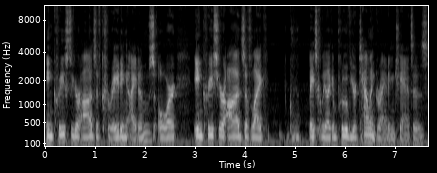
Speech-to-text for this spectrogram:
increase your odds of creating items or increase your odds of like basically like improve your talent grinding chances.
